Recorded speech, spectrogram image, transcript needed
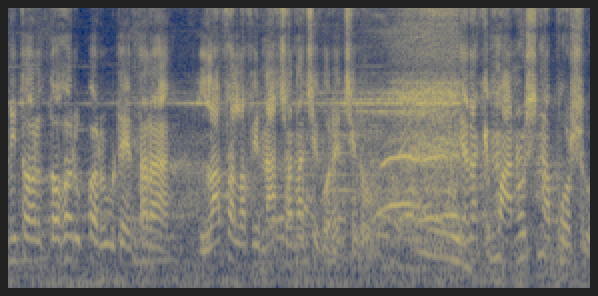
নিতর দহর উপর উঠে তারা লাফালাফি, নাচানাচি করেছিল। এরা কি মানুষ না পশু?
